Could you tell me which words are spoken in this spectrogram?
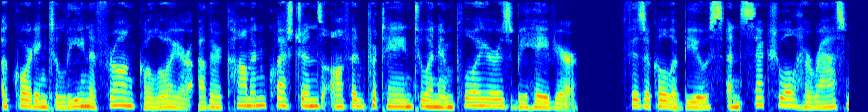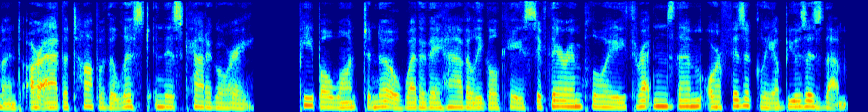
According to Lena Franco lawyer other common questions often pertain to an employer's behavior. Physical abuse and sexual harassment are at the top of the list in this category. People want to know whether they have a legal case if their employee threatens them or physically abuses them.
